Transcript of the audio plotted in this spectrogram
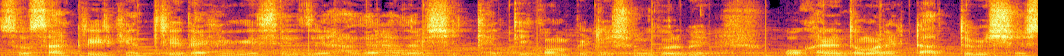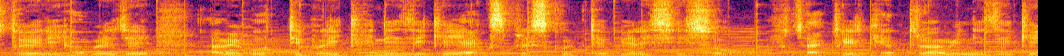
সো চাকরির ক্ষেত্রে দেখা গেছে যে হাজার হাজার শিক্ষার্থী কম্পিটিশন করবে। ওখানে তোমার একটা আত্মবিশ্বাস তৈরি হবে যে আমি ভর্তি পরীক্ষায় নিজেকে এক্সপ্রেস করতে পেরেছি সো চাকরির ক্ষেত্রেও আমি নিজেকে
